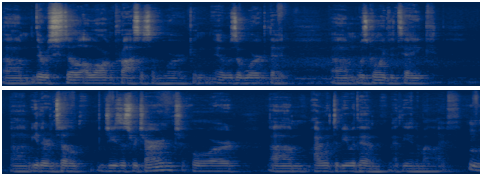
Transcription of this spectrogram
um, there was still a long process of work, and it was a work that um, was going to take um, either until Jesus returned or I went to be with Him at the end of my life. Hmm.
